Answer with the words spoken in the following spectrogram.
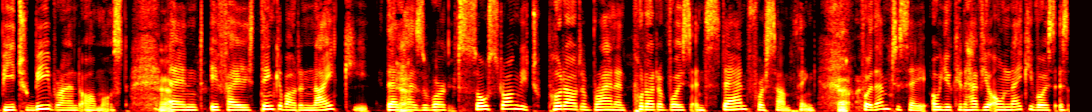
B two B brand almost. Yeah. And if I think about a Nike that Yeah. has worked so strongly to put out a brand and put out a voice and stand for something, Yeah. for them to say, oh, you can have your own Nike voice is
